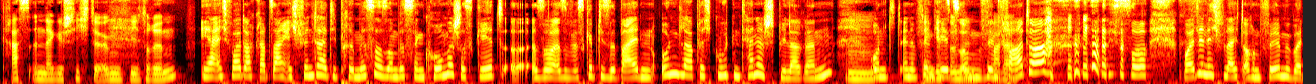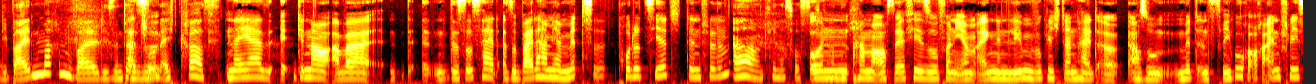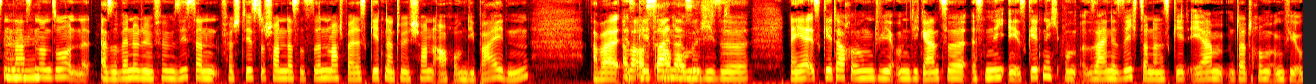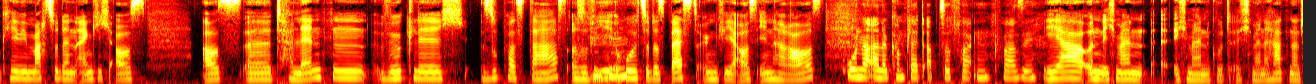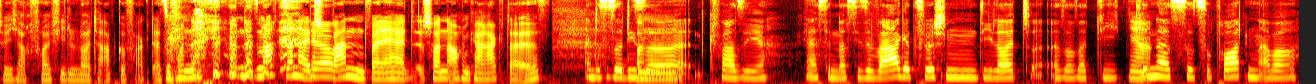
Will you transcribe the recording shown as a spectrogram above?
krass in der Geschichte irgendwie drin. Ja, ich wollte auch gerade sagen, ich finde halt die Prämisse so ein bisschen komisch. Es geht also, also es gibt diese beiden unglaublich guten Tennisspielerinnen mhm. und in dem Film geht es um, um den Vater. Vater. ich so, wollt ihr nicht vielleicht auch einen Film über die beiden machen? Weil die sind halt also, schon echt krass. Naja, genau, aber das ist halt, also beide haben ja mitproduziert den Film. Ah, okay, das wusste ich Und haben auch sehr viel so von ihrem eigenen Leben wirklich dann halt äh, also mit ins Drehbuch auch einfließen mhm. lassen und so. Also wenn du den Film siehst, dann verstehst du schon, dass es Sinn macht, weil es geht natürlich schon auch um die beiden. Aber, Aber es geht auch um Sicht. diese, naja, es geht auch irgendwie um die ganze, es, nicht, es geht nicht um seine Sicht, sondern es geht eher darum, irgendwie, okay, wie machst du denn eigentlich aus aus äh, Talenten wirklich Superstars? Also wie mhm. holst du das Beste irgendwie aus ihnen heraus? Ohne alle komplett abzufacken, quasi. Ja, und ich meine, ich meine, gut, ich meine, er hat natürlich auch voll viele Leute abgefuckt. Also von daher, und das macht es dann halt ja. spannend, weil er halt schon auch ein Charakter ist. Und das ist so diese und, quasi wie heißt denn das, diese Waage zwischen die Leute, also die ja. Kinder zu supporten, aber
